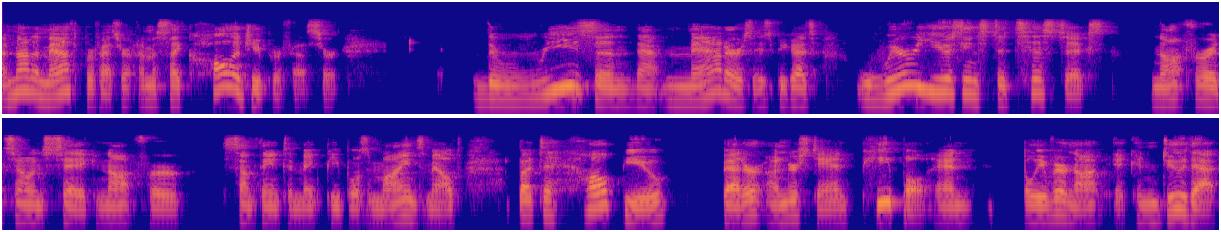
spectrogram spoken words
I'm not a math professor, I'm a psychology professor the reason that matters is because we're using statistics not for its own sake, not for something to make people's minds melt, but to help you better understand people. And believe it or not, it can do that.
